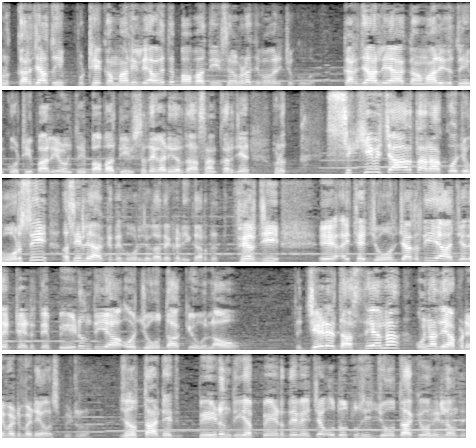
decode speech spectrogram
ਹੁਣ ਕਰਜ਼ਾ ਤੁਸੀਂ ਪੁੱਠੇ ਕੰਮਾਂ ਲਈ ਲਿਆ ਹੋਵੇ ਤੇ ਬਾਬਾ ਦੀਪ ਸਿੰਘ ਥੋੜਾ ਜ਼ਿੰਮੇਵਾਰੀ ਚੁੱਕੂਗਾ। ਕਰਜ਼ਾ ਲਿਆ, ਗਾਵਾਂ ਲਈ ਤੇ ਤੁਸੀਂ ਕੋਠੀ ਪਾ ਲਈ, ਹੁਣ ਤੁਸੀਂ ਬਾਬਾ ਦੀਪ ਸਿੰਘ ਦੇ ਗਾੜੀ ਅਰਦਾਸਾਂ ਕਰਜ਼ੇ। ਹੁਣ ਸਿੱਖੀ ਵਿਚਾਰਧਾਰਾ ਕੁਝ ਹੋਰ ਸੀ, ਅਸੀਂ ਲਿਆ ਕੇ ਤੇ ਹੋਰ ਜਗ੍ਹਾ ਤੇ ਖੜੀ ਕਰ ਦਿੱਤੀ। ਫਿਰ ਜੀ, ਇਹ ਇੱਥੇ ਜੋਤ ਜਗਦੀ ਆ, ਜਿਹਦੇ ਢਿੱਡ ਤੇ ਪੀੜ ਹੁੰਦੀ ਆ, ਉਹ ਜੋਤ ਦਾ ਘਿਓ ਲਾਓ। ਤੇ ਜਿਹੜੇ ਦੱਸਦੇ ਆ ਨਾ, ਉਹਨਾਂ ਦੇ ਆਪਣੇ ਵੱਡੇ ਵੱਡੇ ਹਸਪੀਟਲ ਜਦੋਂ ਤੁਹਾਡੇ ਪੀੜ ਹੁੰਦੀ ਆ ਪੇਟ ਦੇ ਵਿੱਚ, ਉਦੋਂ ਤੁਸੀਂ ਜੋਤ ਦਾ ਘਿਓ ਨਹੀਂ ਲਾਉਂਦੇ।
